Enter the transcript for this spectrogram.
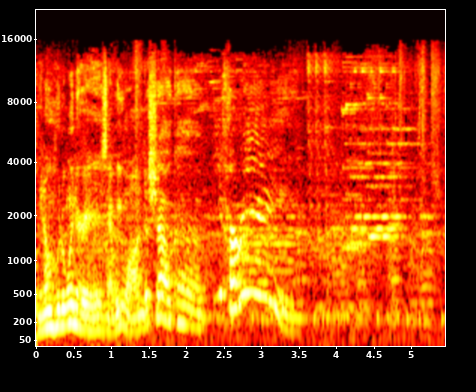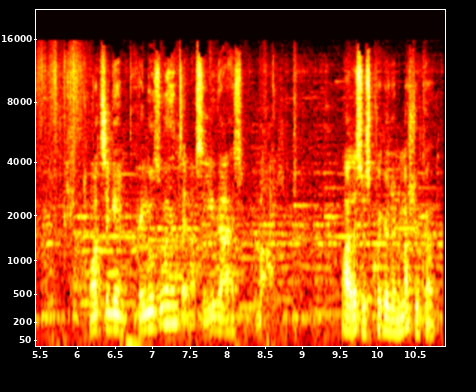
we know who the winner is, and we won the Shell Cup. Hooray! Once again, Pringles wins, and I'll see you guys. Bye. Wow, this was quicker than a Mushroom Cup.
